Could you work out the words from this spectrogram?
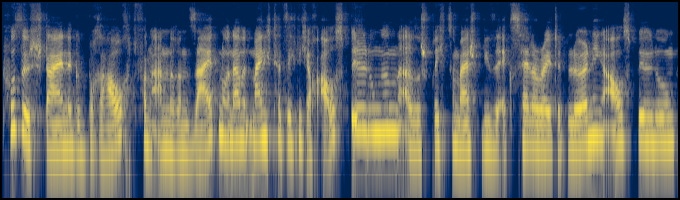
Puzzlesteine gebraucht von anderen Seiten. Und damit meine ich tatsächlich auch Ausbildungen, also sprich zum Beispiel diese Accelerated Learning Ausbildung,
